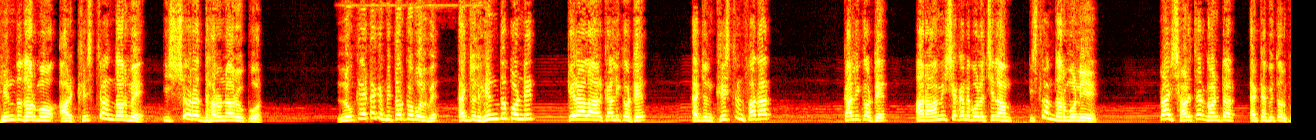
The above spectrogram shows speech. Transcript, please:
হিন্দু ধর্ম আর খ্রিস্টান ধর্মে ঈশ্বরের ধারণার উপর। লোকে এটাকে বিতর্ক বলবে, একজন হিন্দু পণ্ডিত কেরালা আর কালিকটের একজন খ্রিস্টান ফাদার কালিকটের। আর আমি সেখানে বলেছিলাম, ইসলাম ধর্ম নিয়ে প্রায় সাড়ে চার ঘণ্টার একটা বিতর্ক।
